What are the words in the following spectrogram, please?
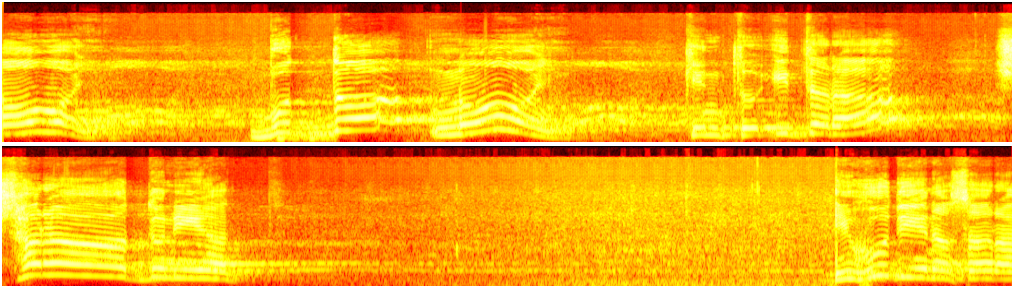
নয়, বুদ্ধ নয়, কিন্তু ইতারা সারা দুনিয়াত ইহুদি, নাসারা,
